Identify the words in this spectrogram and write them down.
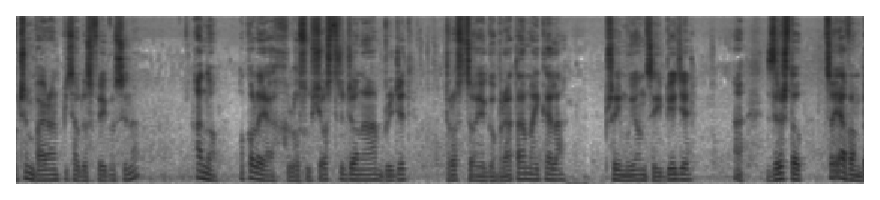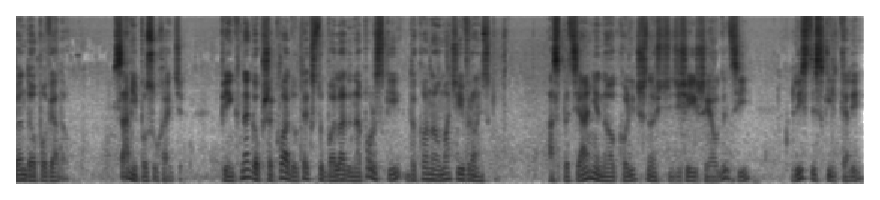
O czym Byron pisał do swojego syna? Ano, o kolejach losu siostry Johna, Bridget, trosce o jego brata Michaela, przejmującej biedzie. A zresztą, co ja wam będę opowiadał? Sami posłuchajcie. Pięknego przekładu tekstu ballady na polski dokonał Maciej Wroński, a specjalnie na okoliczność dzisiejszej audycji listy z Kilkeli,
